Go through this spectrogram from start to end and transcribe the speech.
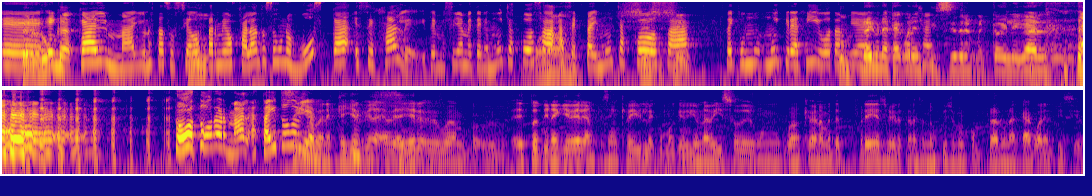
eh, pero nunca... en calma y uno está asociado a Mm. estar medio jalado, entonces uno busca ese jale y te empieza a meter en muchas cosas, Guau. aceptáis muchas Sí, sí, cosas, sí. estáis como muy creativo también. Compré una ¿cachai? K-47 en el mercado ilegal. Todo, todo normal, hasta ahí todo sí, bien. bueno, es que ayer, ayer, eh, bueno, esto tiene que ver, aunque sea increíble, como que vi un aviso de un weón que van a meter preso y le están haciendo un juicio por comprar una K-47. ¿ya?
